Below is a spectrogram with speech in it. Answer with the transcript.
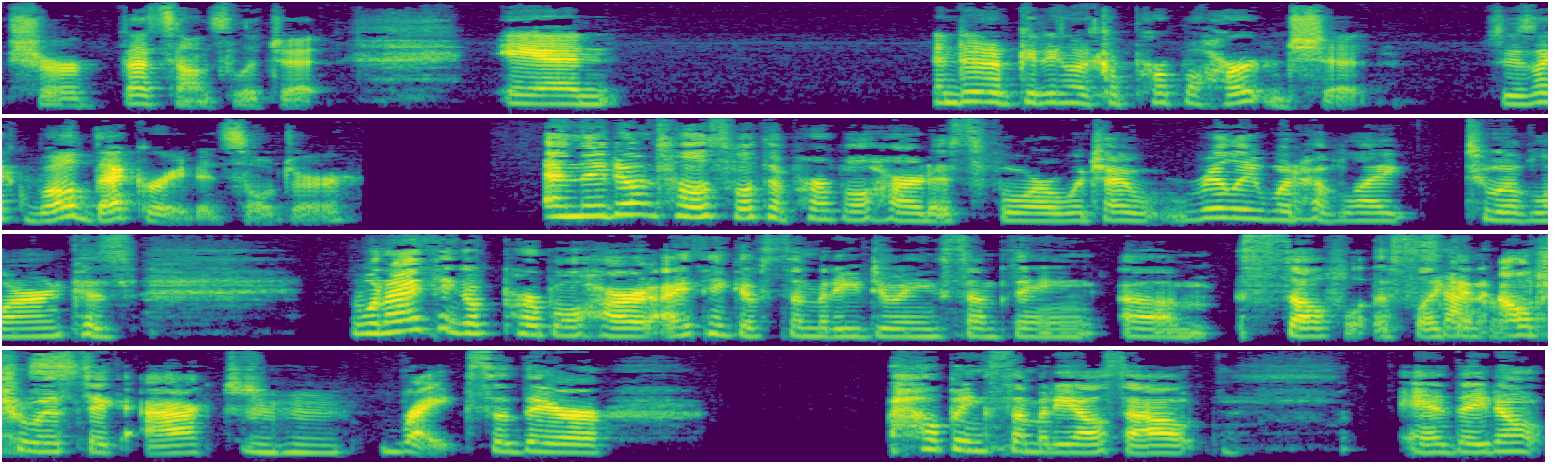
Sure, that sounds legit. And ended up getting like a Purple Heart and shit. So he's like well decorated soldier. And they don't tell us what the Purple Heart is for, which I really would have liked to have learned because when I think of Purple Heart, I think of somebody doing something um, selfless, like an altruistic act. Mm-hmm. Right. So they're helping somebody else out and they don't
